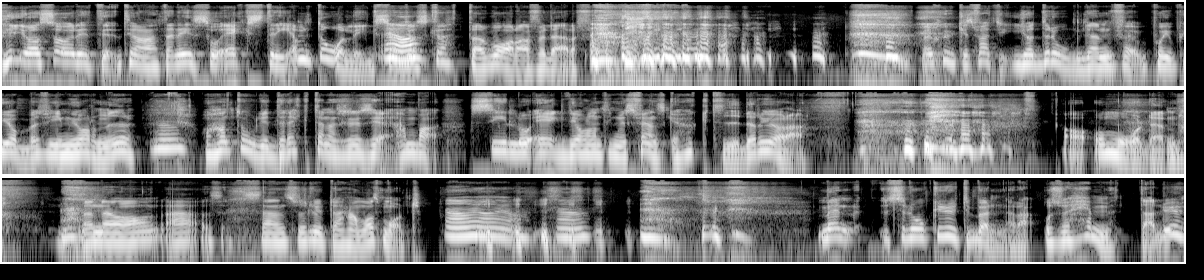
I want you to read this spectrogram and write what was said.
jag sa det till till honom att den är så extremt dålig så Ja. jag skrattar bara för därför. Men sjukast var att jag drog den för, på, på jobbet för Jimmy Ormyr. Mm. Och han tog det direkt när han skulle se. Han bara, sill och ägg det har någonting med svenska högtider att göra. ja, och morden. Men ja, sen så slutade han vara smart. ja, ja, ja. ja. Men så då åker du till bönderna och så hämtar du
